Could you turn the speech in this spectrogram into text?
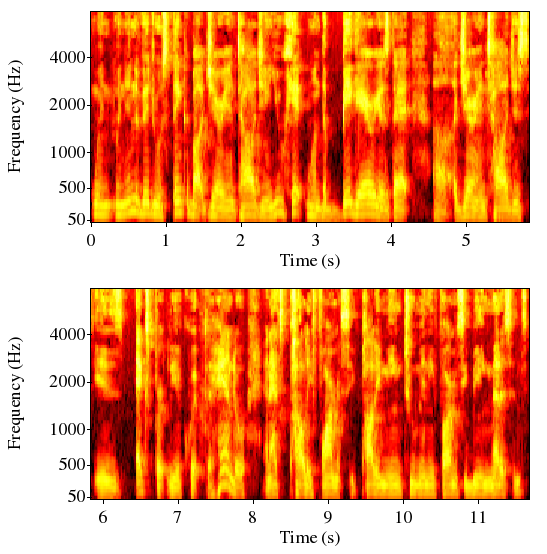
when, when individuals think about gerontology and you hit one of the big areas that uh, a gerontologist is expertly equipped to handle, and that's polypharmacy. Poly meaning too many, pharmacy being medicines.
